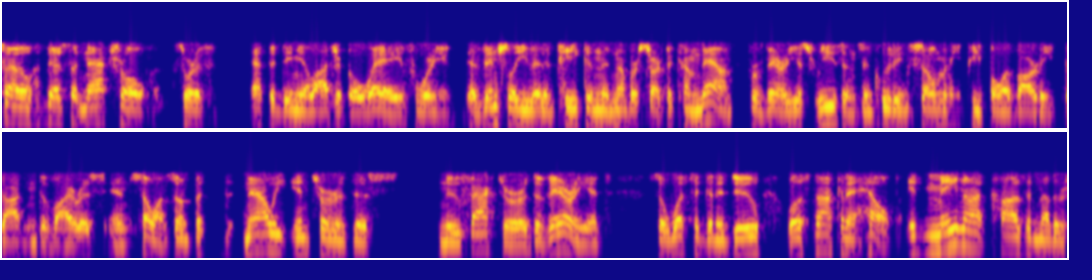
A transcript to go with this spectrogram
so there's a natural sort of epidemiological wave where you eventually you hit a peak and the numbers start to come down for various reasons, including so many people have already gotten the virus and so on. So, but now we enter this new factor, the variant. So, what's it going to do? Well, it's not going to help. It may not cause another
